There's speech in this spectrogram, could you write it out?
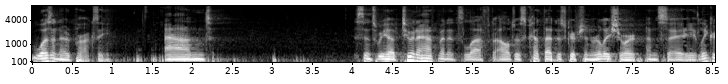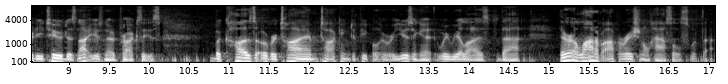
was a node proxy, and since we have two and a half minutes left, I'll just cut that description really short and say Linkerd 2 does not use node proxies because over time, talking to people who are using it, we realized that there are a lot of operational hassles with that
